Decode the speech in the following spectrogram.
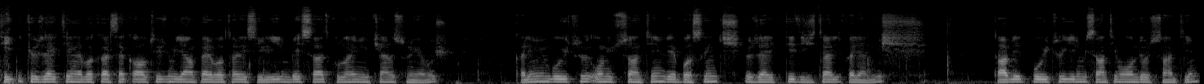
Teknik özelliklerine bakarsak 600 mAh bataryası ile 25 saat kullanım imkanı sunuyormuş. Kalemin boyutu 13 santim ve basınç özellikli dijital kalemmiş. Tablet boyutu 20 santim 14 santim.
